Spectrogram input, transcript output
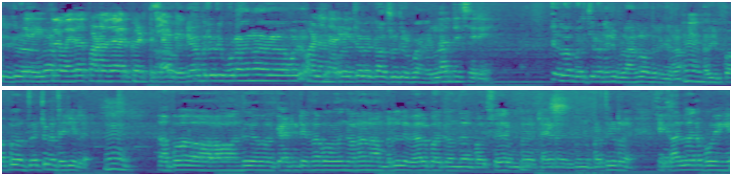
இருக்கிற சரி இருக்கிற ஏதாவது பணம் ஏதாவது இருக்கும் எடுத்துக்கலாம். கன்னியாகுமரி போறாங்கன்னா காசு வச்சிருப்பாங்கல்ல அது சரி. எல்லாம் வந்திருக்கிறான். அது இப்ப அப்ப தச்சமே தெரியல. அப்போ வந்து கேட்டுக்கிட்டே இருந்தா போகுதுன்னு சொன்னா நான் மில்லில் வேலை பார்த்துட்டு வந்தேன் பஸ்ஸே ரொம்ப டயர்டா இருக்கு கொஞ்சம் படுத்துக்கிடுறேன். என் காலைல தானே போவீங்க?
